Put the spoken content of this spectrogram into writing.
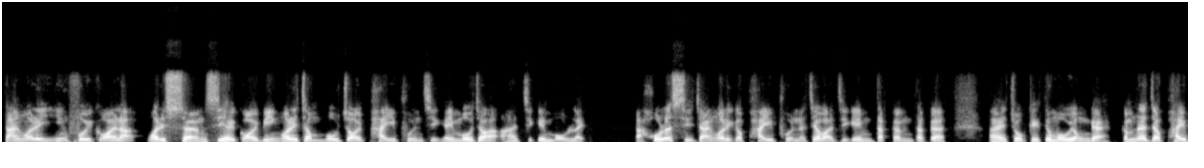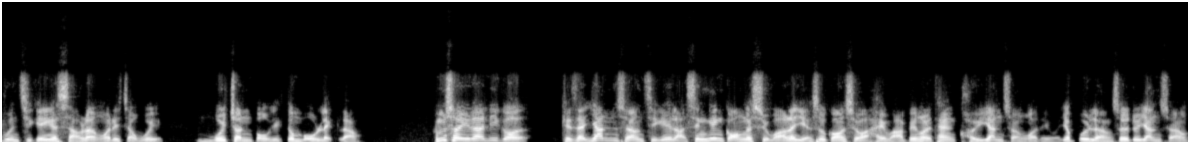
但係我哋已經悔改啦，我哋嘗試去改變，我哋就唔好再批判自己，唔好再話啊自己冇力。嗱，好多時就係我哋嘅批判啊，即係話自己唔得嘅，唔得嘅，誒做極都冇用嘅。咁咧就批判自己嘅時候咧，我哋就會唔會進步，亦都冇力量。咁所以咧呢個。其實欣賞自己嗱，聖經講嘅說話咧，耶穌講嘅說話係話俾我哋聽，佢欣賞我哋，一杯涼水都欣賞，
